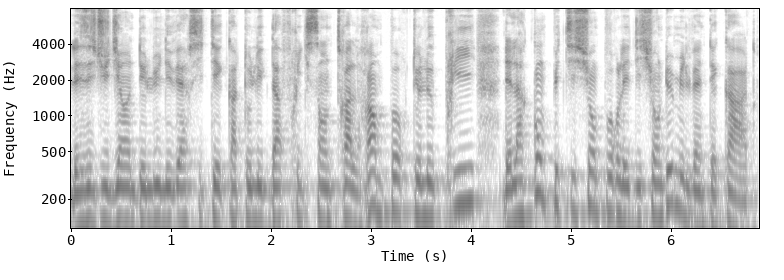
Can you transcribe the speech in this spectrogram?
Les étudiants de l'Université catholique d'Afrique centrale remportent le prix de la compétition pour l'édition 2024.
